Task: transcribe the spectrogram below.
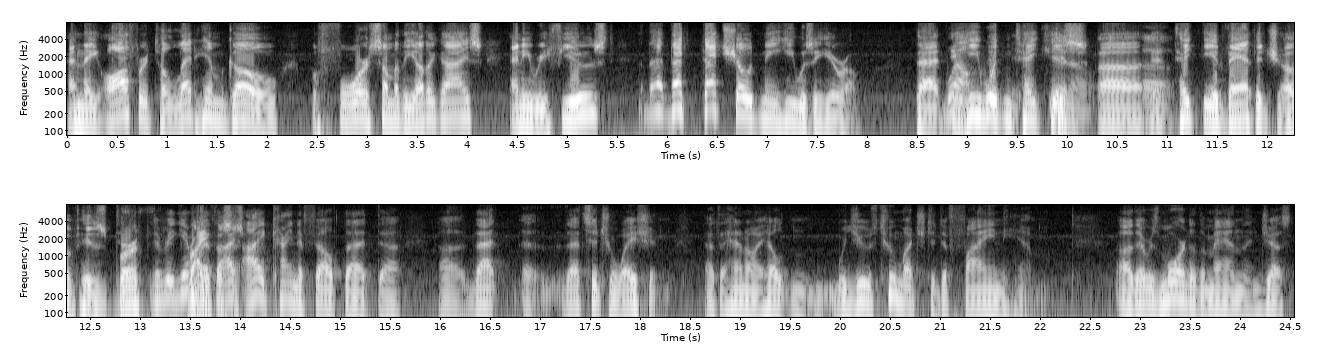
and they offered to let him go before some of the other guys, and he refused. That that that showed me he was a hero. That Well, he wouldn't take you his know, uh, uh, take the advantage of his birth. to begin right, with, I, is- I kind of felt that uh, uh, that uh, that situation at the Hanoi Hilton was used too much to define him. Uh, there was more to the man than just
